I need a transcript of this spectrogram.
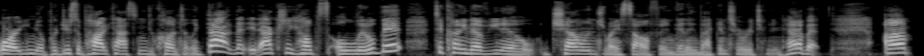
or, you know, produce a podcast and do content like that, that it actually helps a little bit to kind of, you know, challenge myself and getting back into a routine and habit. Um,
